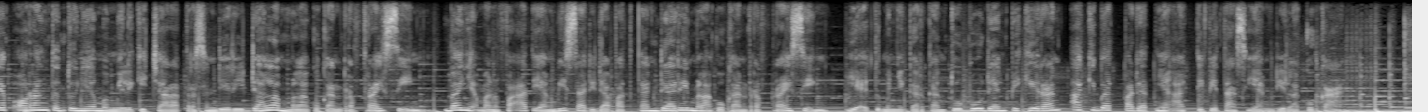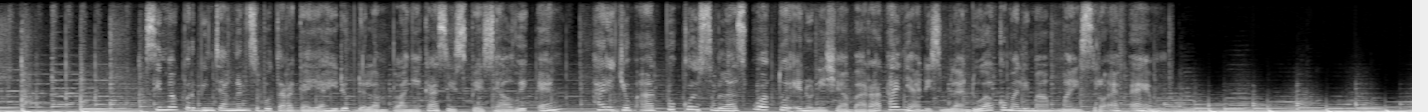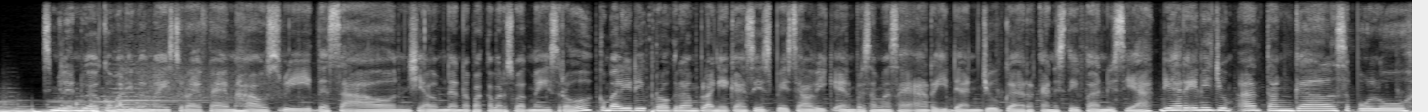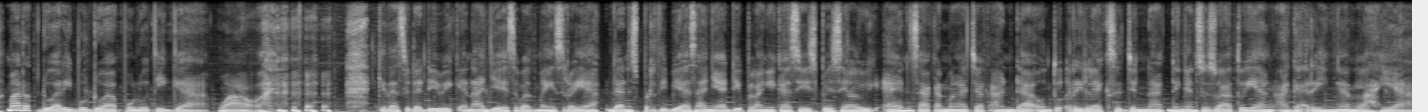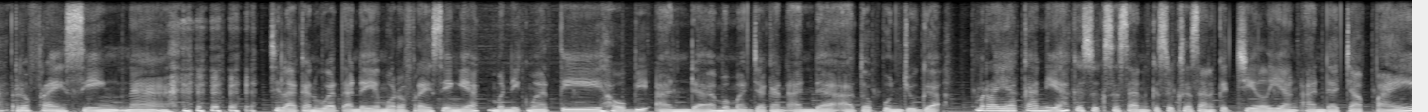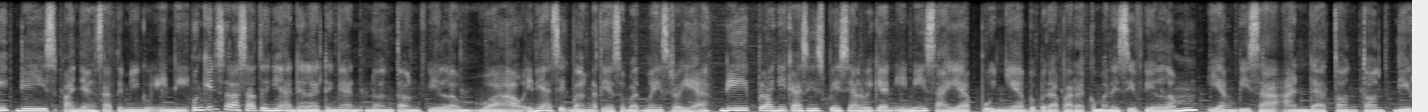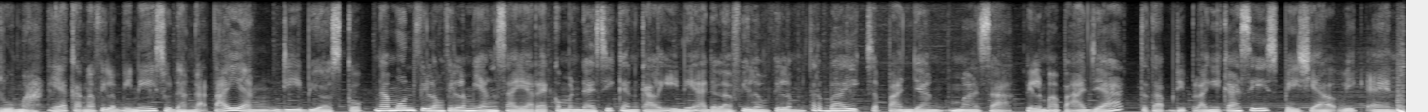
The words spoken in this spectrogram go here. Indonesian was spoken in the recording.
Setiap orang tentunya memiliki cara tersendiri dalam melakukan refreshing. Banyak manfaat yang bisa didapatkan dari melakukan refreshing, yaitu menyegarkan tubuh dan pikiran akibat padatnya aktivitas yang dilakukan. Simak perbincangan seputar gaya hidup dalam Pelangi Kasih Spesial Weekend hari Jumat pukul 11 waktu Indonesia Barat hanya di 92,5 Maestro FM. 92,5 Maestro FM House with the Sound Shalom dan apa kabar Sobat Maestro Kembali di program Pelangi Kasih Spesial Weekend bersama saya Ari dan juga rekan Stefanus ya Di hari ini Jumat tanggal 10 Maret 2023 Wow kita sudah di weekend aja ya Sobat Maestro ya. Dan seperti biasanya di Pelangi Kasih Spesial Weekend, saya akan mengajak Anda untuk rileks sejenak dengan sesuatu yang agak ringan lah ya. Refreshing. Nah, silakan buat Anda yang mau refreshing ya, menikmati hobi Anda, memanjakan Anda, ataupun juga merayakan ya kesuksesan-kesuksesan kecil yang Anda capai di sepanjang satu minggu ini. Mungkin salah satunya adalah dengan nonton film. Wow, ini asik banget ya Sobat Maestro ya. Di Pelangi Kasih Spesial Weekend ini saya punya beberapa rekomendasi film yang bisa Anda tonton di rumah ya karena film ini sudah nggak tayang di bioskop. Namun film-film yang saya rekomendasikan kali ini adalah film-film terbaik sepanjang masa. Film apa aja? Tetap di Pelangi Kasih Spesial Weekend.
